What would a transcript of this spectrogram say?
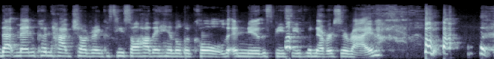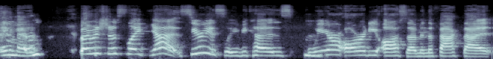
that men couldn't have children because he saw how they handled a cold and knew the species would never survive. Amen. But I was just like, yeah, seriously, because mm-hmm. we are already awesome. And the fact that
